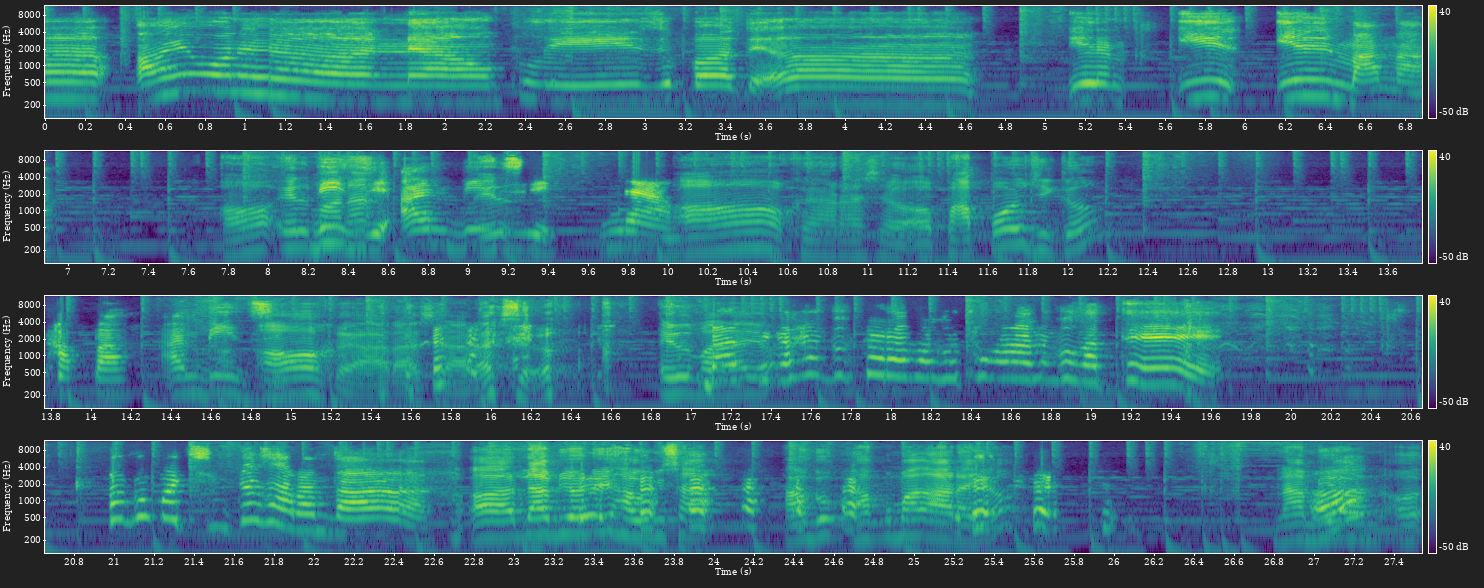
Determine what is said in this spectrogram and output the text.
Uh, I wanna now, please, but uh, 일, 일, 일 많아. 어, 일 많아. Busy. I'm busy now. 아, 오케이 알았어. 어, 바빠 지금? 바빠. I'm busy. 어, 오케이 알았어, 알았어. 일나 많아요? 지금 한국 사람하고 통화하는 것 같아. 한국말 진짜 잘한다. 아, 남편이 한국 사 한국 한국말 알아요? 남편 어,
